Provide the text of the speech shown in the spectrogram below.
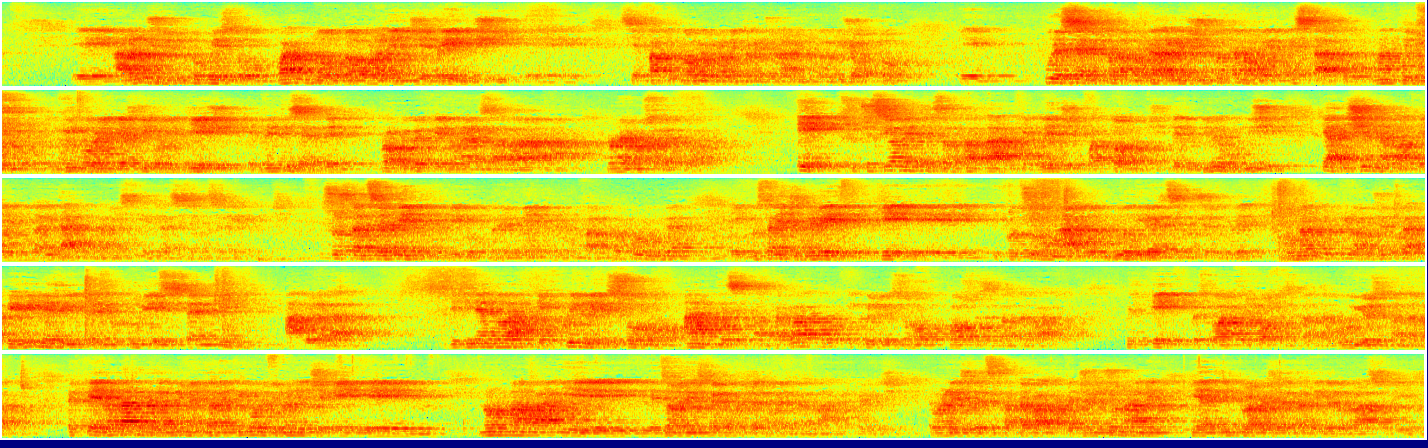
E alla luce di tutto questo, quando dopo la legge 13 eh, si è fatto il nuovo regolamento regionale numero 18, e pur essendo stata abrogata la legge 59, è stato mantenuto in vigore gli articoli 10 e 27 proprio perché non era stata successivamente è stata fatta anche la legge 14 del 2011 che ha disciplinato anche le modalità urbanistiche della sistemazione dei campeggi. Sostanzialmente, lo dico brevemente per non farla troppo lunga, eh, questa legge prevede che eh, il Consiglio Comunale con due diverse procedure, con una prima procedura per rimettere le strutture esistenti a quella data, definendo anche quelle che sono ante 74 e quelle che sono post 74. Perché questo ante post 70 luglio 74? Perché è la data della prima entrata in vigore di una legge che eh, normava eh, le zone di rispetto a 300 metri dal mare. È una legge del 74, legge regionale, che è addirittura precedente al decreto Lasso di 300 metri.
